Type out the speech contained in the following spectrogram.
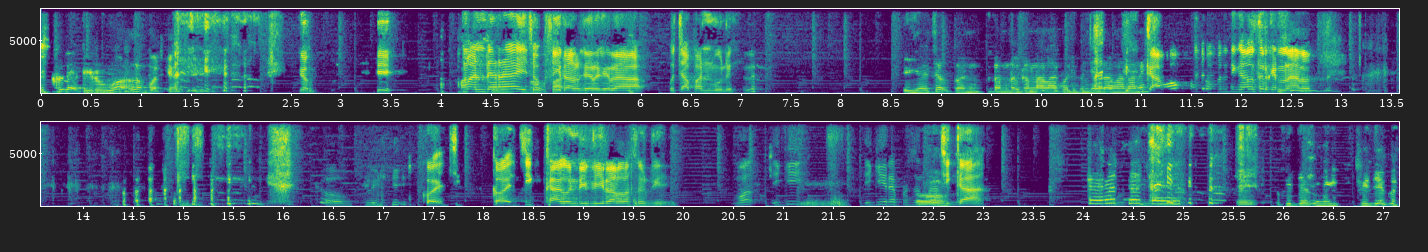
Iku lek di rumah lo podcast ini. Yo. Ih, Mandara ya cok viral gara-gara ucapanmu nih. Iya cok kan kan terkenal aku di penjara matanya. Gak apa cok penting kamu terkenal. Kok kok Cika kon di viral langsung di Mau iki iki representasi Cika. Eh, video gue video gue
